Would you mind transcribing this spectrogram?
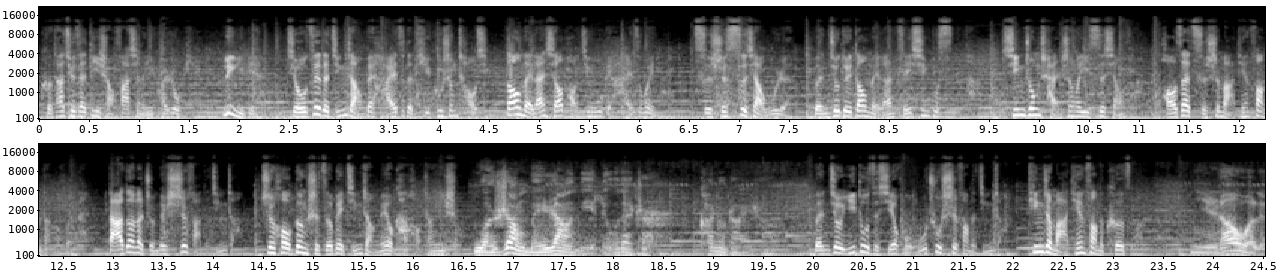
可他却在地上发现了一块肉片。另一边，酒醉的警长被孩子的啼哭声吵醒，刀美兰小跑进屋给孩子喂奶。此时四下无人，本就对刀美兰贼心不死的他，心中产生了一丝想法。好在此时马天放赶了回来，打断了准备施法的警长，之后更是责备警长没有看好张医生。我让没让你留在这儿看住张医生？本就一肚子邪火无处释放的警长，听着马天放的苛责，你让我留，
